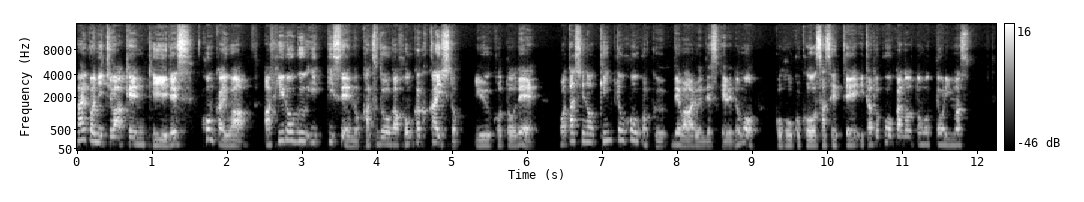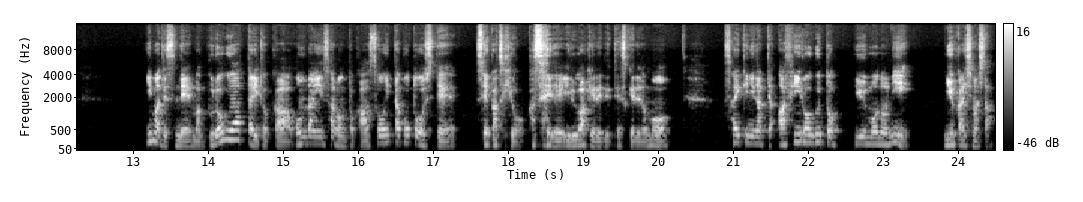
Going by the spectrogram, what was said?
はい、こんにちは。ケンティーです。今回はアフィログ1期生の活動が本格開始ということで、私の近況報告ではあるんですけれども、ご報告をさせていただこうかなと思っております。今ですね、まあ、ブログだったりとか、オンラインサロンとか、そういったことをして生活費を稼いでいるわけですけれども、最近になってアフィログというものに入会しました。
